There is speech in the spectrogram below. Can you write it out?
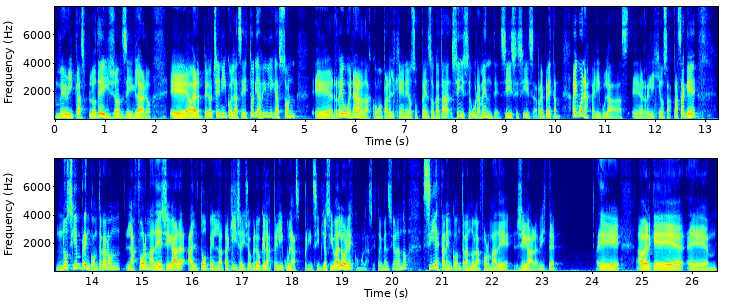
Exploitation, sí, claro. Eh, a ver, pero che, Nico, las historias bíblicas son eh, re buenardas como para el género suspenso, catá. Sí, seguramente, sí, sí, sí, se represtan. Hay buenas películas religiosas. Pasa que no siempre encontraron la forma de llegar al tope en la taquilla. Y yo creo que las películas, principios y valores, como las estoy mencionando, sí están encontrando la forma de llegar, ¿viste? Eh, a ver qué... Eh,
